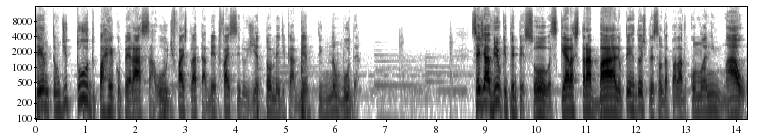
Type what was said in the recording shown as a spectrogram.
tentam de tudo para recuperar a saúde, faz tratamento, faz cirurgia, toma medicamento e não muda. Você já viu que tem pessoas que elas trabalham, perdoa a expressão da palavra, como animal,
